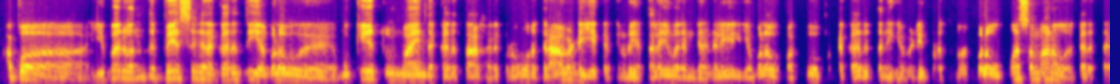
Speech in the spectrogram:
அப்போ இவர் வந்து பேசுகிற கருத்து எவ்வளவு முக்கியத்துவம் வாய்ந்த கருத்தாக இருக்கணும். ஒரு திராவிட இயக்கத்தினுடைய தலைவர் என்கிற நிலையில் எவ்வளவு பக்குவப்பட்ட கருத்தை நீங்க வெளிப்படுத்தணும். எவ்வளவு மோசமான ஒரு கருத்தை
